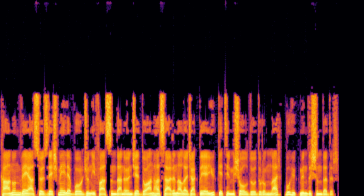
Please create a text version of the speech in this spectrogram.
Kanun veya sözleşme ile borcun ifasından önce doğan hasarın alacaklıya yükletilmiş olduğu durumlar, bu hükmün dışındadır.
